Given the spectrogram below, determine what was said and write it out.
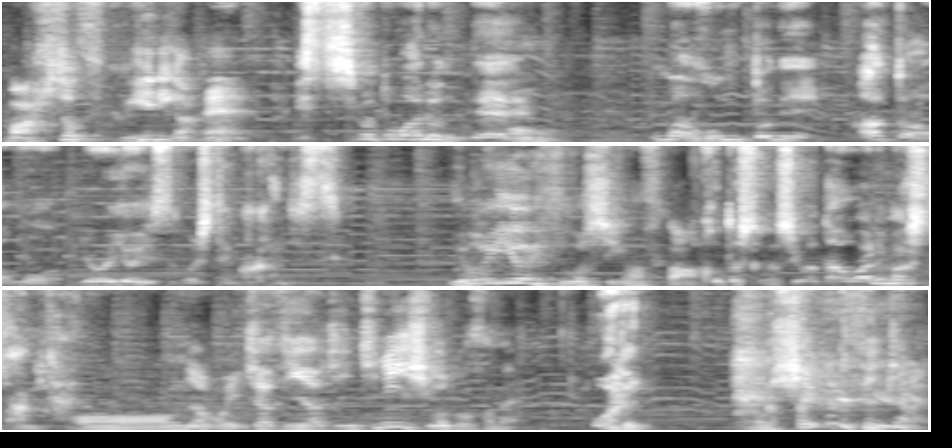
まあ、一つ区切りがね、俺仕事終わるんで、うまあ本当にあとはもうよいよい過ごしていく感じですよ。ん、よいよい過ごしていきますか。今年の仕事は終わりましたみたいな。じゃあもう1月28日に仕事を納め。終わり。もう試合からせんじゃない？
